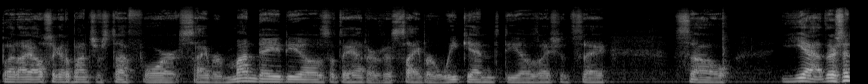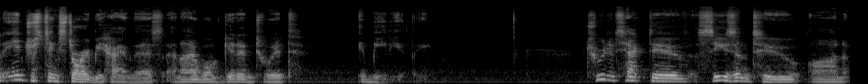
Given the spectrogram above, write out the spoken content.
But I also got a bunch of stuff for Cyber Monday deals that they had, or the Cyber Weekend deals, I should say. So yeah, there's an interesting story behind this, and I will get into it immediately. True Detective Season 2 on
